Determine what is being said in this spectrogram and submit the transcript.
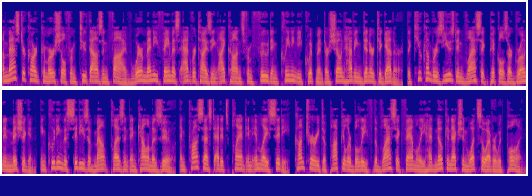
a MasterCard commercial from 2005 where many famous advertising icons from food and cleaning equipment are shown having dinner together. The cucumbers used in Vlasic pickles are grown in Michigan, including the cities of Mount Pleasant and Kalamazoo, and processed at its plant in Imlay City. Contrary to popular belief, the Vlasic family had no connection whatsoever with Poland.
